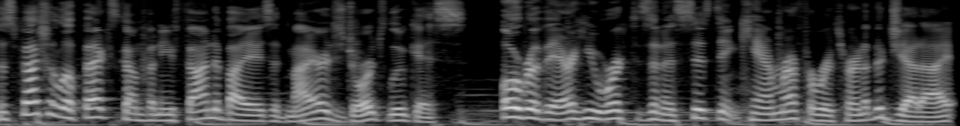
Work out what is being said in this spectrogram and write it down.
the special effects company founded by his admired George Lucas. Over there, he worked as an assistant camera for Return of the Jedi.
